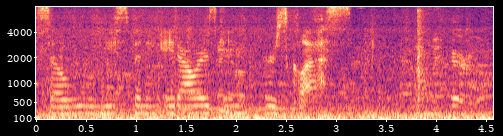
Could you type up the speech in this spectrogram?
so we will be spending 8 hours in first class. On behalf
